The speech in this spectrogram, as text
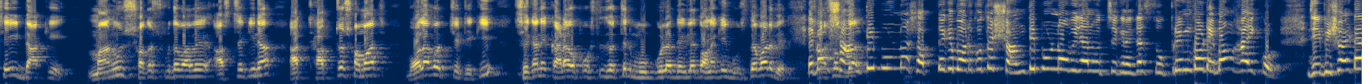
সেই ডাকে মানুষ স্বতঃস্ফূর্তভাবে আসছে কিনা আর ছাত্র সমাজ বলা হচ্ছে ঠিকই সেখানে কারা উপস্থিত হচ্ছেন মুখগুলো দেখলে তো অনেকেই বুঝতে পারবে। এবং শান্তিপূর্ণ সব থেকে বড় কথা শান্তিপূর্ণ অভিযান হচ্ছে কিনা এটা সুপ্রিম কোর্ট এবং হাইকোর্ট যে বিষয়টা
